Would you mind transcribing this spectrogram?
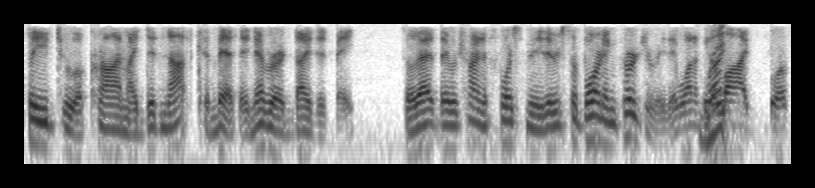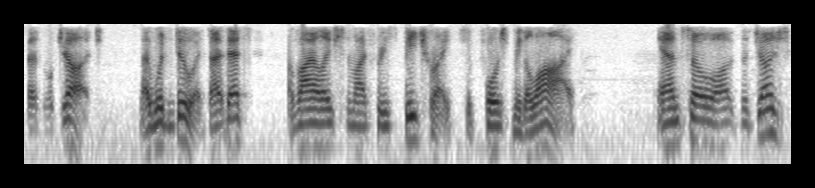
plead to a crime I did not commit. They never indicted me. So that they were trying to force me. They were suborning perjury. They wanted me right. to lie before a federal judge. I wouldn't do it. That, that's a violation of my free speech rights. It forced me to lie. And so uh, the judge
